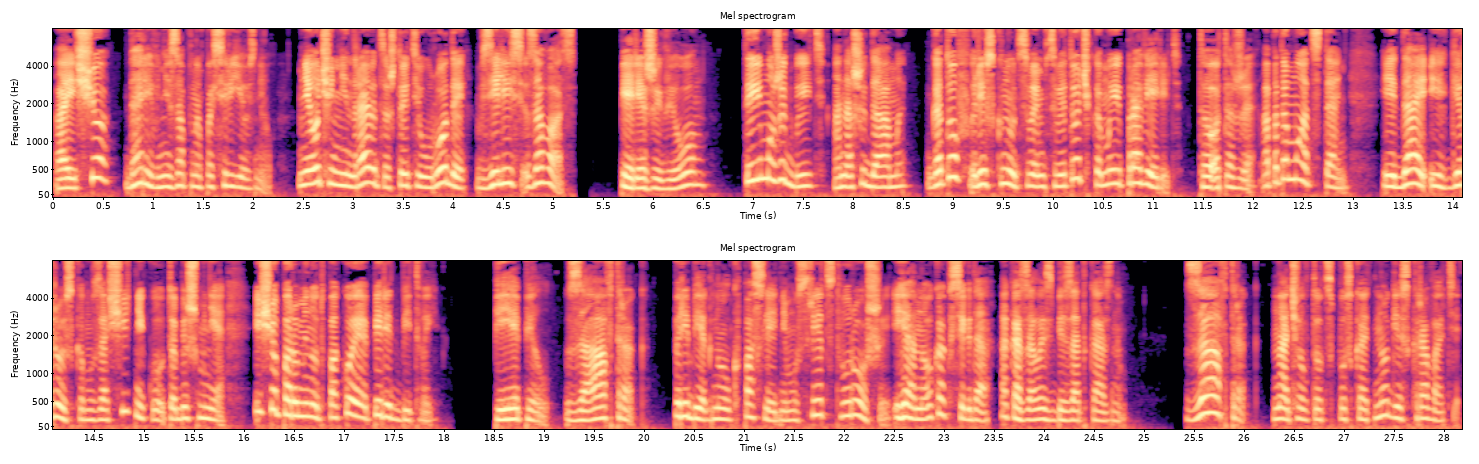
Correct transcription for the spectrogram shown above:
А еще Дарья внезапно посерьезнел — мне очень не нравится, что эти уроды взялись за вас. Переживем. Ты, может быть, а наши дамы. Готов рискнуть своим цветочком и проверить? То-то же. А потому отстань. И дай их геройскому защитнику, то бишь мне, еще пару минут покоя перед битвой. Пепел, завтрак. Прибегнул к последнему средству Роши, и оно, как всегда, оказалось безотказным. «Завтрак!» — начал тот спускать ноги с кровати.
